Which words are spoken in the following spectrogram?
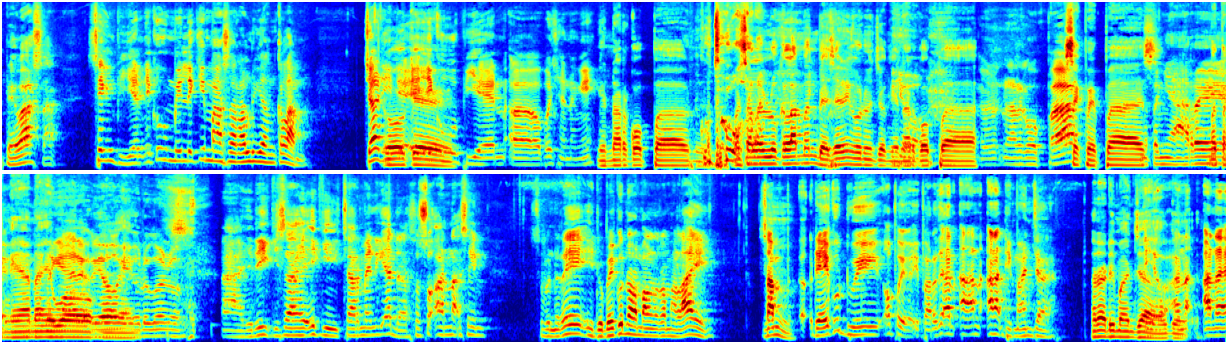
dewasa sing biyen iku memiliki masa lalu yang kelam. Jadi Oke. dia iku biyen eh, apa jenenge? Ya narkoba. Masa lalu kelaman biasanya ngono, Cuk, ya Iya. narkoba. narkoba. Sek bebas. metenge arek. Metenge anake wong, Yo, kan. ngono. Nah, jadi kisah iki Charman iki adalah sosok anak sing sebenarnya hidupnya iku normal-normal ae. Sam, Hmm. dia iku duwe apa ya ibaratnya an- an- anak dimanja. Ada dimanja, Iya, oke. anak anak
